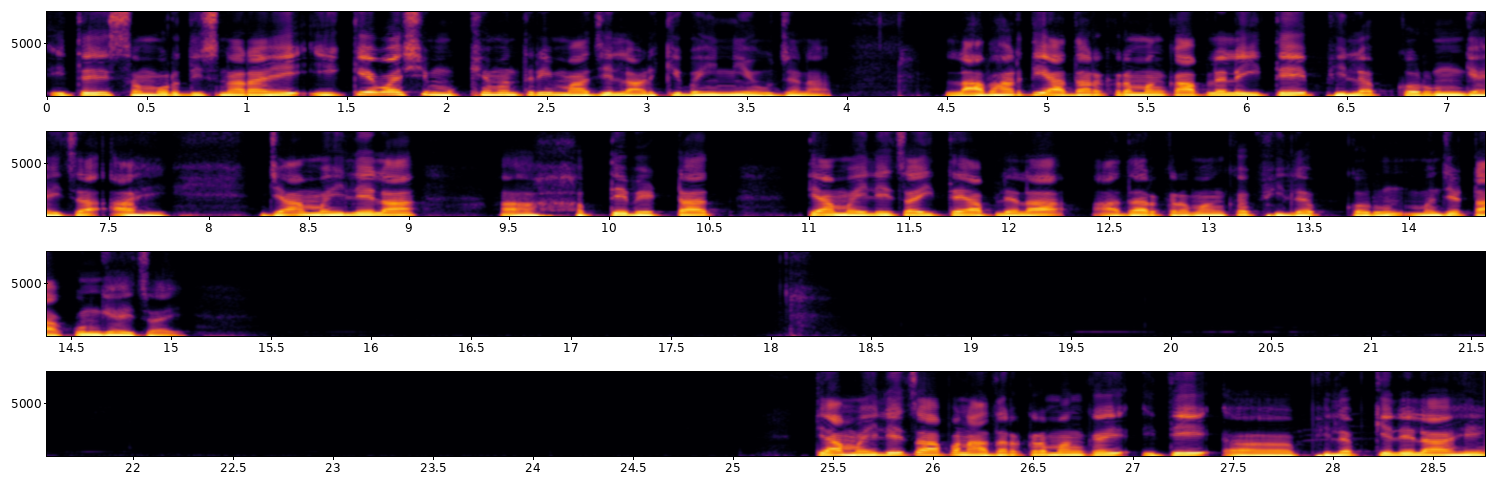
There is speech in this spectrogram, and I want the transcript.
इथे समोर दिसणार आहे ई के वाय सी मुख्यमंत्री माझी लाडकी बहीण योजना. लाभार्थी आधार क्रमांक आपल्याला इथे फिलअप करून घ्यायचा आहे. ज्या महिलेला हप्ते भेटतात त्या महिलेचा इथे आपल्याला आधार क्रमांक फिलअप करून म्हणजे टाकून घ्यायचा आहे. त्या महिलेचा आपण आधार क्रमांक इथे फिलअप केलेला आहे.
